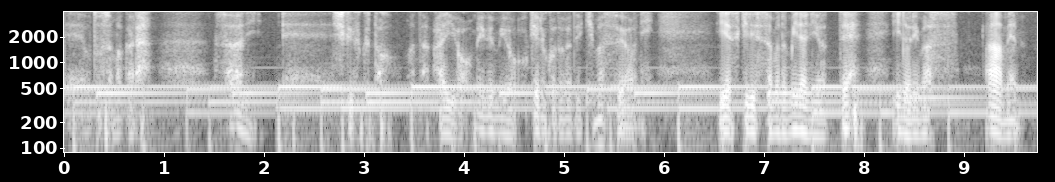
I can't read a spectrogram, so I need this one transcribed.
えー、お父様からさらに、え、祝福とまた愛を恵みを受けることができますようにイエス・キリスト様の皆によって祈ります。アーメン。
